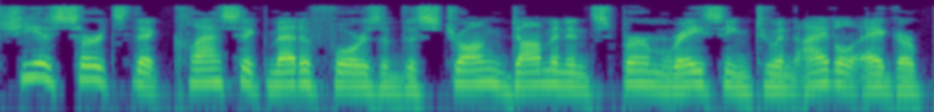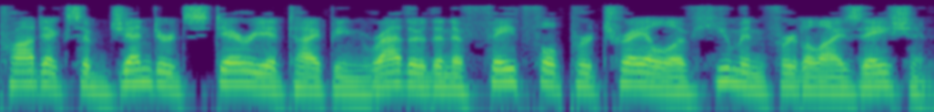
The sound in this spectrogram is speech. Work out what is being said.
She asserts that classic metaphors of the strong dominant sperm racing to an idle egg are products of gendered stereotyping rather than a faithful portrayal of human fertilization.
